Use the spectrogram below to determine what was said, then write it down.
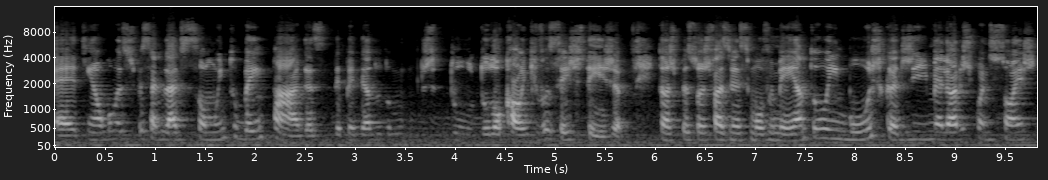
é, tem algumas especialidades que são muito bem pagas, dependendo do, do, do, local em que você esteja. Então, as pessoas faziam esse movimento em busca de melhores condições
